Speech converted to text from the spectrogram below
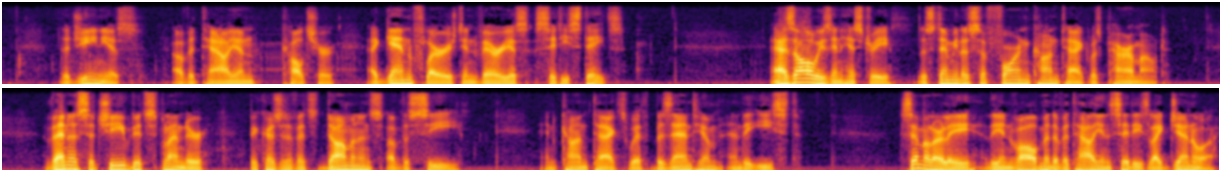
the genius of Italian culture again flourished in various city states. As always in history, the stimulus of foreign contact was paramount. Venice achieved its splendor because of its dominance of the sea and contacts with Byzantium and the East. Similarly, the involvement of Italian cities like Genoa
